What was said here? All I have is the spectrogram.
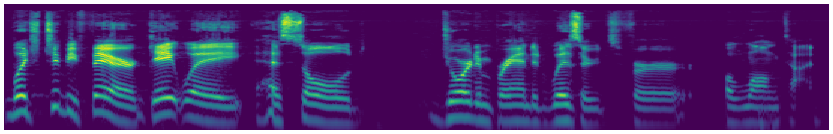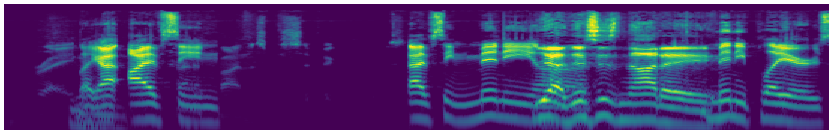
which to be fair, Gateway has sold Jordan branded Wizards for a long time. Right. Like I, I've seen find the specific rules. I've seen many Yeah, uh, this is not a. many players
